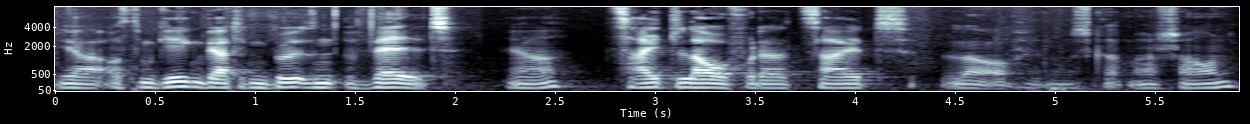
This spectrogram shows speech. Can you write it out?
ja, aus dem gegenwärtigen bösen Welt, ja, Zeitlauf oder Zeitlauf. Jetzt muss ich gerade mal schauen.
